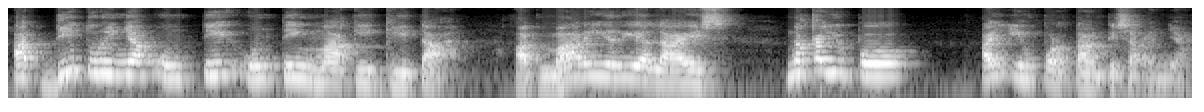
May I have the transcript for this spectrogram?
At dito rin niya unti-unting makikita at marirealize na kayo po ay importante sa kanya.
